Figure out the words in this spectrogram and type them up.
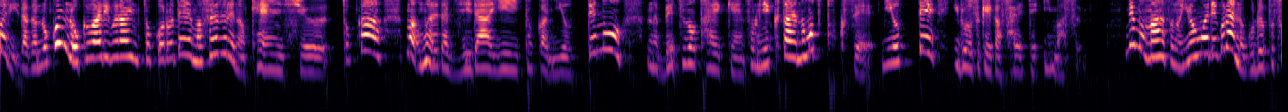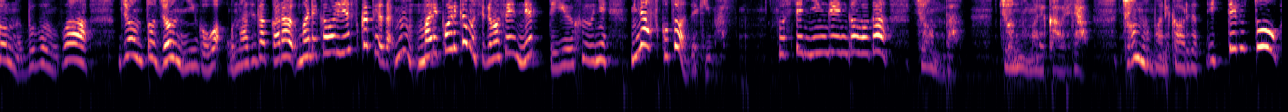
割、だから残り6割ぐらいのところで、まあそれぞれの研修とか、まあ生まれた時代とかによっての別の体験、その肉体の持つ特性によって色付けがされています。でもまあその4割ぐらいのグループソウルの部分は、ジョンとジョン2号は同じだから生まれ変わりですかって言ったら、うん、生まれ変わりかもしれませんねっていうふうに見なすことはできます。そして人間側が、ジョンだ。ジョンの生まれ変わりだ。ジョンの生まれ変わりだって言ってると、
